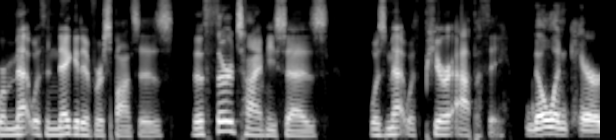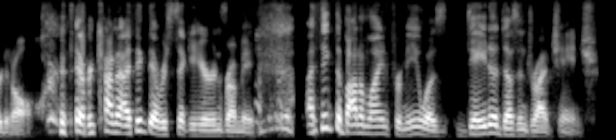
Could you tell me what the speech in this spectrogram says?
were met with negative responses, the third time he says was met with pure apathy. No one cared at all. they were kind of, I think they were sick of hearing from me. I think the bottom line for me was data doesn't drive change.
